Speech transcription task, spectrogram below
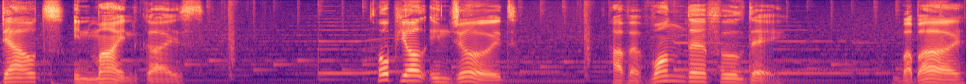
doubts in mind guys. Hope y'all enjoyed. Have a wonderful day. Bye bye.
